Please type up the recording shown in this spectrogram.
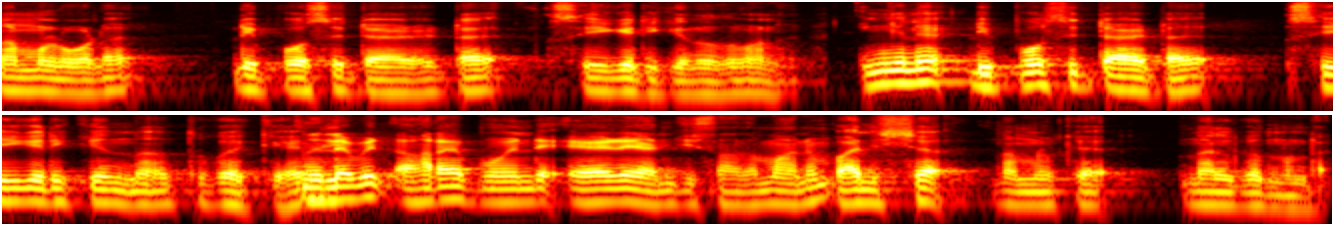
നമ്മളോട് ഡിപ്പോസിറ്റായിട്ട് സ്വീകരിക്കുന്നതുമാണ്. ഇങ്ങനെ ഡിപ്പോസിറ്റായിട്ട് സ്വീകരിക്കുന്ന തുകയ്ക്ക് നിലവിൽ ആറ് പോയിന്റ് ഏഴ് അഞ്ച് ശതമാനം പലിശ നമ്മൾക്ക് നൽകുന്നുണ്ട്.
